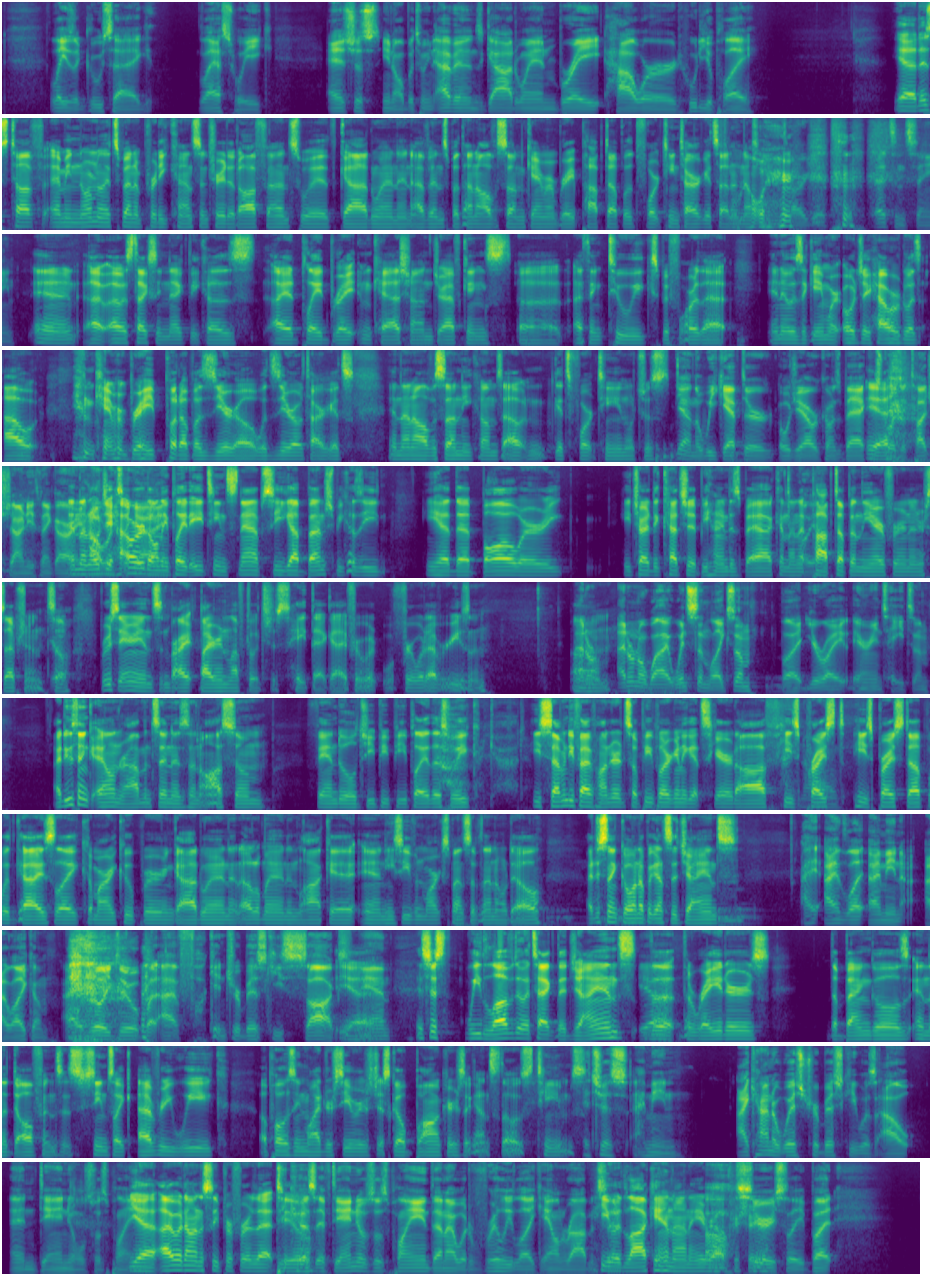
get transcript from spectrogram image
lays a goose egg last week. And it's just, you know, between Evans, Godwin, Brate, Howard, who do you play? Yeah, it is tough. I mean, normally it's been a pretty concentrated offense with Godwin and Evans, but then all of a sudden Cameron Brate popped up with 14 targets out of nowhere. Targets. That's insane. and I, I, was texting Nick because I had played Brate and Cash on DraftKings, uh, I think two weeks before that. And it was a game where OJ Howard was out and Cameron Brate put up a zero with zero targets, and then all of a sudden he comes out and gets 14, which was yeah. And the week after OJ Howard comes back and Yeah. scores a touchdown, you think, all right. and then Howard's OJ Howard only played 18 snaps. He got benched because he he had that ball where he he tried to catch it behind his back, and then it Oh, yeah. popped up in the air for an interception. So Bruce Arians and Bry- Byron Leftwich just hate that guy for what, for whatever reason. I don't. Um, I don't know why Winston likes him, but you're right. Arians hates him. I do think Allen Robinson is an awesome FanDuel GPP play this oh week. Oh God. He's 7500 so people are going to get scared off. He's priced he's priced up with guys like Amari Cooper and Godwin and Edelman and Lockett and he's even more expensive than Odell. I just think going up against the Giants, I I like. I mean, I like him. I really do. but I fucking Trubisky sucks, Yeah. man. it's just we love to attack the Giants, Yeah. the the Raiders, the Bengals and the Dolphins. It seems like every week opposing wide receivers just go bonkers against those teams. It's just. I mean, I kind of wish Trubisky was out and Daniels was playing. Yeah, I would honestly prefer that too. Because if Daniels was playing, then I would really like Allen Robinson. he would lock in on A Rod Oh, for sure. Seriously, but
